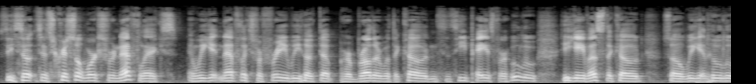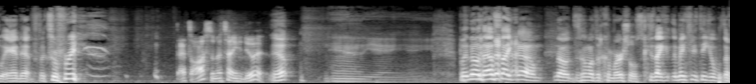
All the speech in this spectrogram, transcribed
See, so since Crystal works for Netflix and we get Netflix for free, we hooked up her brother with the code, and since he pays for Hulu, he gave us the code, so we get Hulu and Netflix for free. That's awesome. That's how you do it. yep. Yeah, yeah, yeah. But no, that was like um no some of the commercials because like it makes me think of the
